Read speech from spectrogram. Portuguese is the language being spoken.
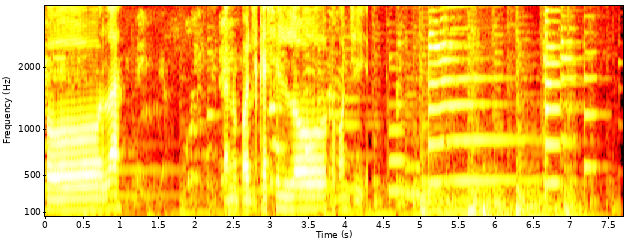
Olá! Tá no podcast Louca, bom dia.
